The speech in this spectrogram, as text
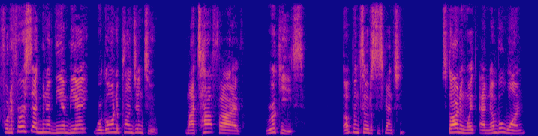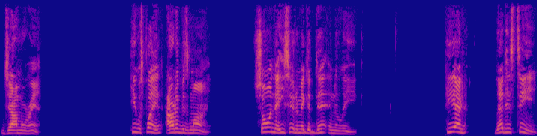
For the first segment of the NBA, we're going to plunge into my top five rookies up until the suspension, starting with at number one, Ja Morant. He was playing out of his mind, showing that he's here to make a dent in the league. He had led his team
